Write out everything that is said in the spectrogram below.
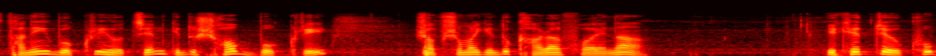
স্থানেই বক্রি হচ্ছেন, কিন্তু সব বক্রি সবসময় কিন্তু খারাপ হয় না। এক্ষেত্রেও খুব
